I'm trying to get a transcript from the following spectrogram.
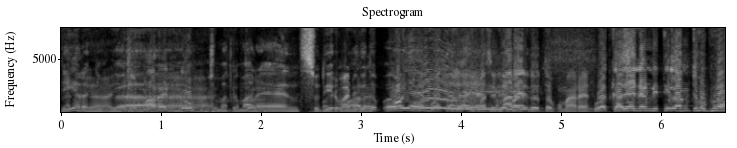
Iya, Iya, juga. iya. Kemarin tuh. Jumat Betul. kemarin Sudirman kemarin. ditutup. Oh iya, buat Iya, yang iya, iya, kemarin ditutup kemarin. Buat kalian yang ditilang coba.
